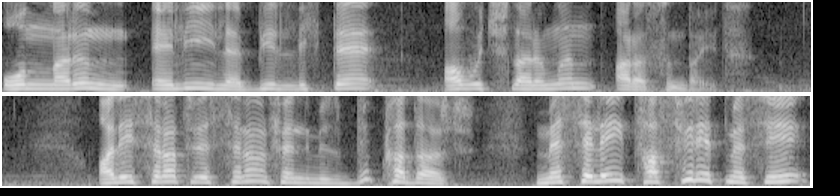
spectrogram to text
onların eliyle birlikte avuçlarımın arasındaydı. Aleyhissalatü vesselam Efendimiz bu kadar meseleyi tasvir etmesi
